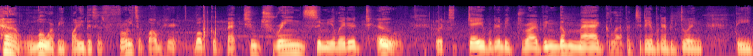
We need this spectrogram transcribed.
Hello everybody, this is Frony Bomb here and welcome back to Trainz Simulator 2 where today we're going to be driving the maglev and today we're going to be doing the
